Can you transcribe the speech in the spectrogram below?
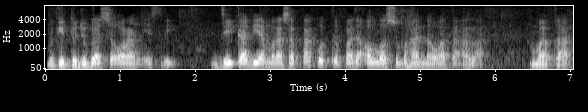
Begitu juga seorang istri, jika dia merasa takut kepada Allah Subhanahu wa taala, maka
